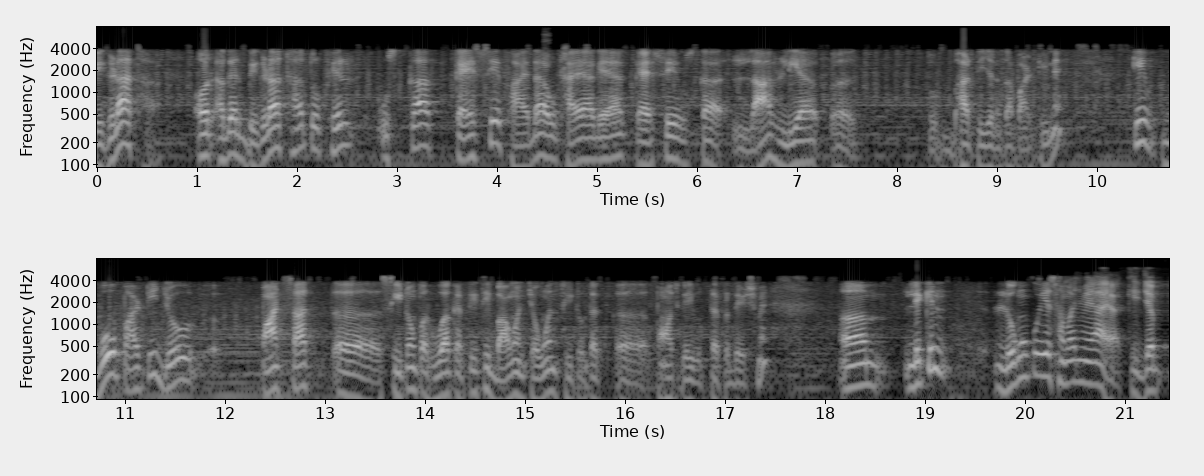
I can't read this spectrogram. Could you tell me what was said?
बिगड़ा था और अगर बिगड़ा था तो फिर उसका कैसे फायदा उठाया गया कैसे उसका लाभ लिया अ, भारतीय जनता पार्टी ने कि वो पार्टी जो पांच सात अ, सीटों पर हुआ करती थी बावन चौवन सीटों तक अ, पहुंच गई उत्तर प्रदेश में अम, लेकिन लोगों को ये समझ में आया कि जब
